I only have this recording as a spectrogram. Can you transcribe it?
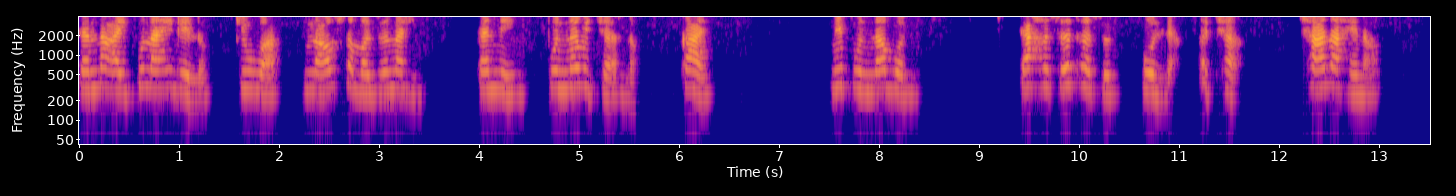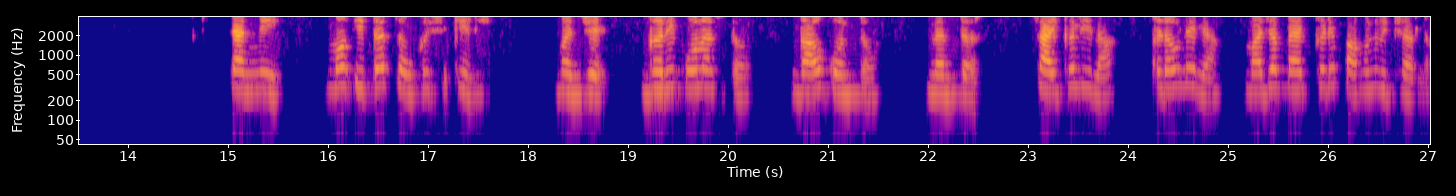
त्यांना ऐकू नाही गेलं किंवा नाव समजलं नाही. त्यांनी पुन्हा विचारलं काय? मी पुन्हा बोललो. त्या हसत हसत बोलल्या अच्छा छान आहे ना? त्यांनी मग इतर चौकशी केली. म्हणजे घरी कोण असतं गाव कोणतं? नंतर सायकलीला अडवलेल्या माझ्या बॅगकडे पाहून विचारलं.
